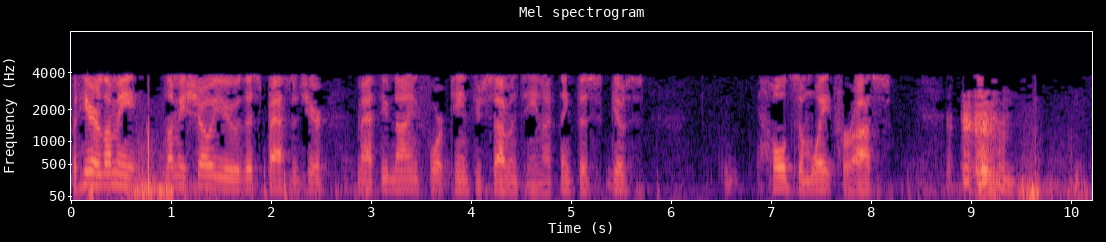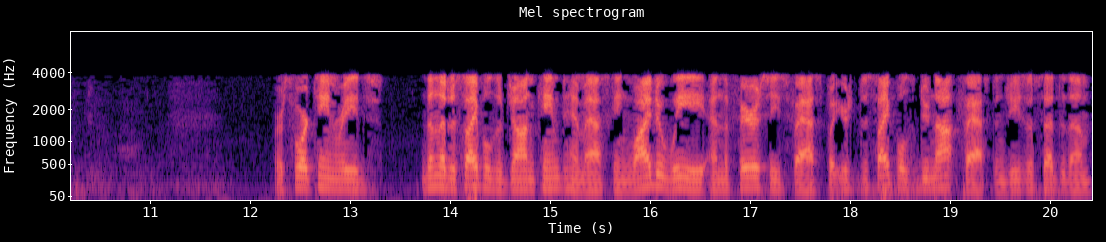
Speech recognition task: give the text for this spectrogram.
But here, let me let me show you this passage here, Matthew nine fourteen through seventeen. I think this gives holds some weight for us. Verse 14 reads, Then the disciples of John came to him, asking, Why do we and the Pharisees fast, but your disciples do not fast? And Jesus said to them,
